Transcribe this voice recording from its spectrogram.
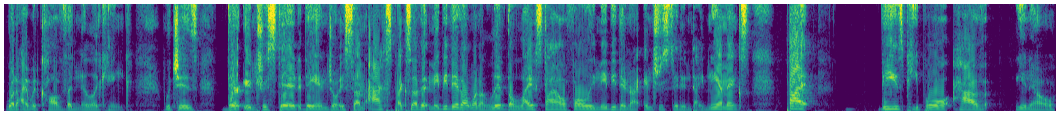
what I would call vanilla kink, which is they're interested, they enjoy some aspects of it. Maybe they don't want to live the lifestyle fully, maybe they're not interested in dynamics, but these people have, you know,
